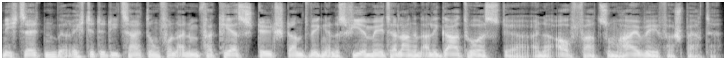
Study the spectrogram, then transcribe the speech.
Nicht selten berichtete die Zeitung von einem Verkehrsstillstand wegen eines vier Meter langen Alligators, der eine Auffahrt zum Highway versperrte.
